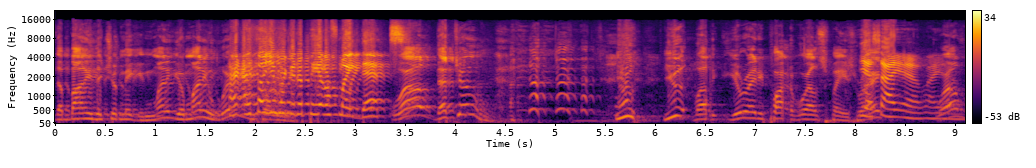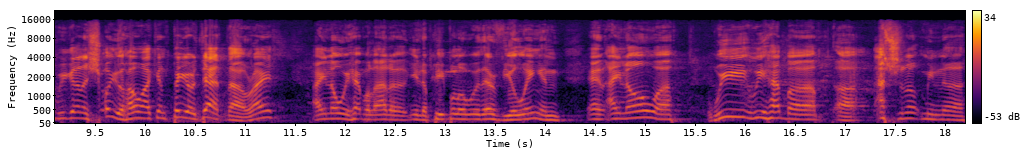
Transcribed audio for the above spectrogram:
the money that you're making, money, your money. I, I thought you were going to pay off my debts. Well, that too. you You well, you're already part of Wealth Space, right? Yes, I am, I well, am. we're gonna show you how I can pay your debt now, right? I know we have a lot of you know people over there viewing, and and I know uh, we we have a, a national, I mean, uh,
